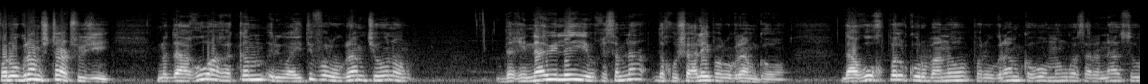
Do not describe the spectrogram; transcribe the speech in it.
فروګرام سټارټ شو جی نو د هغو هغه کم روایتی فروګرام چی ونو دغی ناوی لی یو قسم لا د خوشحالی فروګرام کوو د هغو خپل قربانو فروګرام کوو مونږ سره ناسو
